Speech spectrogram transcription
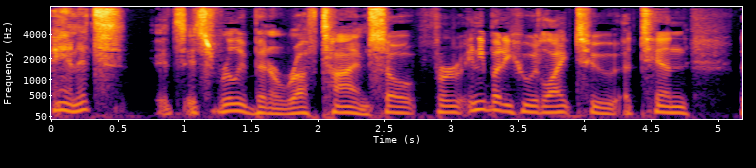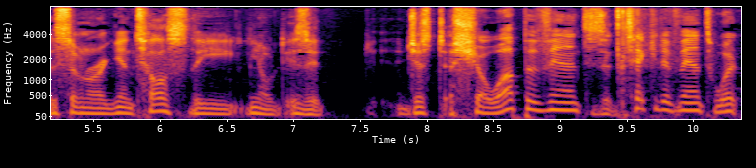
man, it's it's it's really been a rough time. So for anybody who would like to attend the seminar again, tell us the you know is it just a show up event? Is it a ticket event? What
